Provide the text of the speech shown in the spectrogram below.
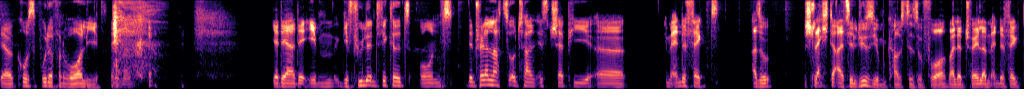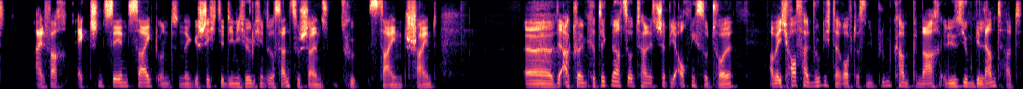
Der große Bruder von Wally. Genau. ja, der, der eben Gefühle entwickelt und dem Trailer nach zu urteilen ist Chappie äh, im Endeffekt, also schlechter als Elysium kam es dir so vor, weil der Trailer im Endeffekt einfach Action-Szenen zeigt und eine Geschichte, die nicht wirklich interessant zu, schein, zu sein scheint. Äh, der aktuellen Kritik nachzuurteilen ist Chappie auch nicht so toll. Aber ich hoffe halt wirklich darauf, dass Neil Blumkamp nach Elysium gelernt hat,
